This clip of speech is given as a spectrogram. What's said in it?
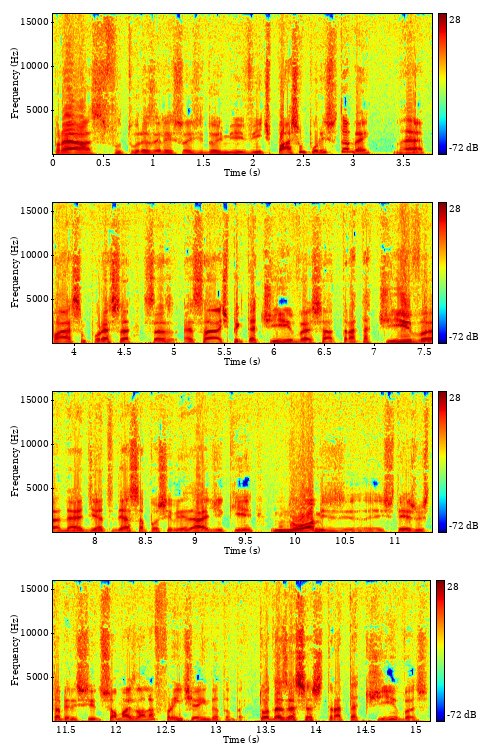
para as futuras eleições de 2020 passam por isso também né, passam por essa, essa, essa, expectativa, essa tratativa, né, diante dessa possibilidade de que nomes estejam estabelecidos só mais lá na frente ainda também. Todas essas tratativas,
